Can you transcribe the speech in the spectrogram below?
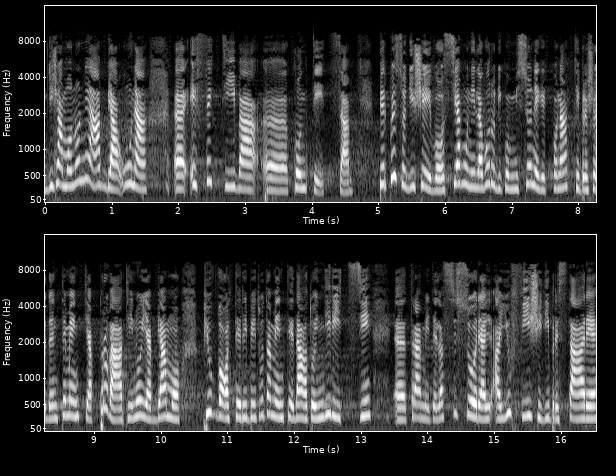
diciamo, non ne abbia una eh, effettiva eh, contezza. Per questo dicevo, sia con il lavoro di commissione che con atti precedentemente approvati, noi abbiamo più volte ripetutamente dato indirizzi eh, tramite l'assessore agli uffici di prestare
